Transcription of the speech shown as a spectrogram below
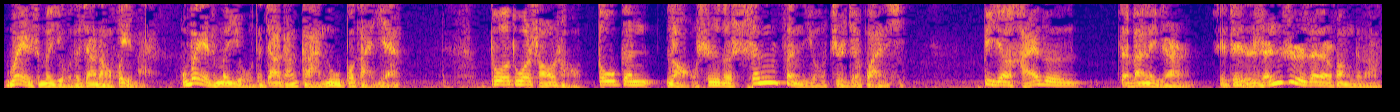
为什么有的家长会买？为什么有的家长敢怒不敢言？多多少少都跟老师的身份有直接关系。毕竟孩子在班里边，这这人质在那放着呢，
